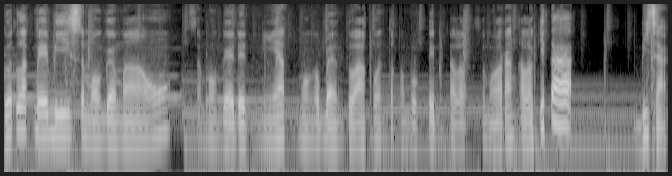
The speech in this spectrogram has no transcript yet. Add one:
Good luck baby, semoga mau, semoga ada niat mau ngebantu aku untuk ngebuktiin kalau semua orang kalau kita bisa,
